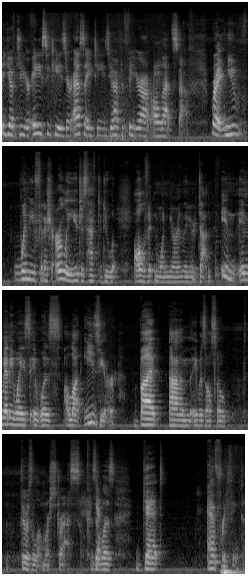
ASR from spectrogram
You have to do your ACTs, your SATs. You have to figure out all that stuff. Right, and you when you finish early, you just have to do all of it in one year and then you're done. In in many ways it was a lot easier, but um it was also there was a lot more stress because Yeah. it was get everything done.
